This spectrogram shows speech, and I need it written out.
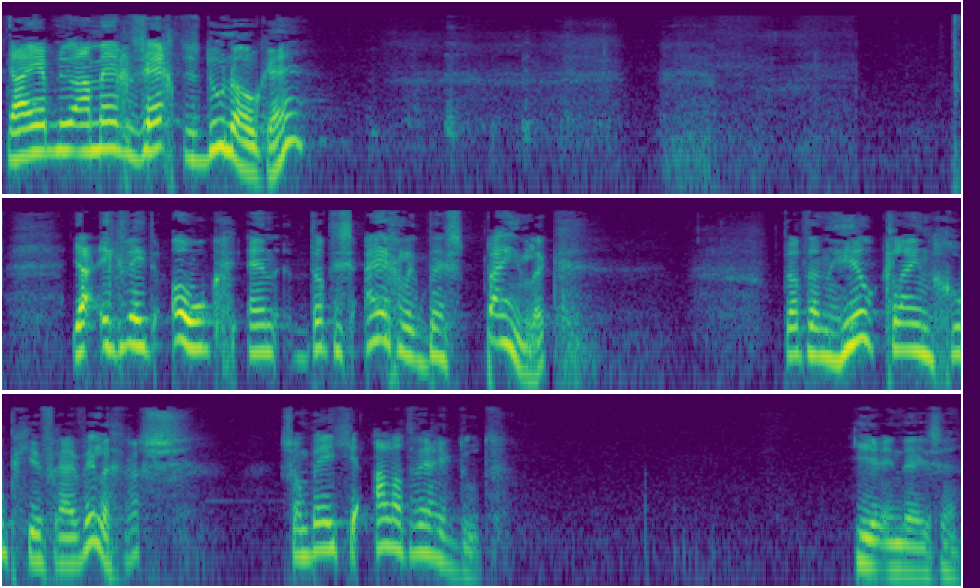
Ja, je hebt nu amen gezegd, dus doen ook, hè? Ja, ik weet ook, en dat is eigenlijk best pijnlijk, dat een heel klein groepje vrijwilligers zo'n beetje al het werk doet. Hier in deze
